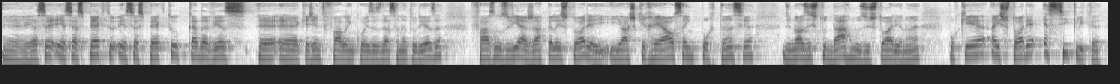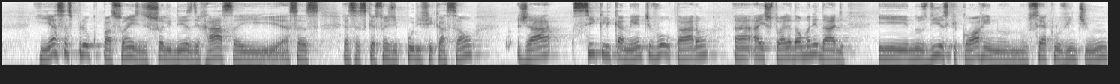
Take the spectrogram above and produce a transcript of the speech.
É, esse, esse aspecto, esse aspecto, cada vez é, é, que a gente fala em coisas dessa natureza, faz-nos viajar pela história e, e acho que realça a importância de nós estudarmos história, não é? Porque a história é cíclica e essas preocupações de solidez de raça e essas, essas questões de purificação já ciclicamente voltaram à, à história da humanidade. E nos dias que correm, no, no século XXI,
